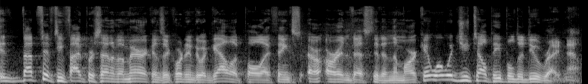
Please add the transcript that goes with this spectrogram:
about 55% of Americans, according to a Gallup poll, I think, are, are invested in the market? What would you tell people to do right now?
